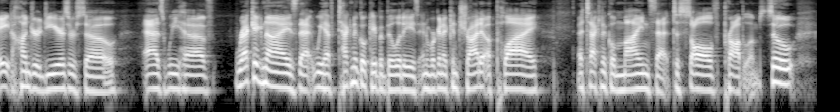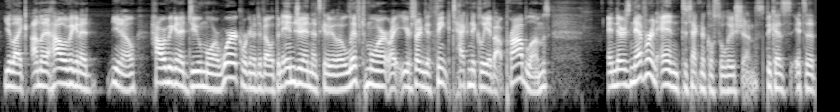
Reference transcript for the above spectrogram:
800 years or so, as we have recognized that we have technical capabilities and we're going to try to apply a technical mindset to solve problems. So you're like, I'm gonna, how are we gonna, you know, how are we gonna do more work? We're gonna develop an engine that's gonna be able to lift more, right? You're starting to think technically about problems. And there's never an end to technical solutions because it's a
